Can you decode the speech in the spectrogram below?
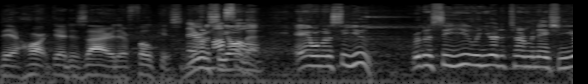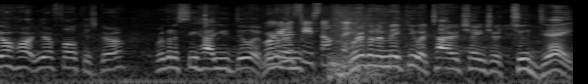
their heart, their desire, their focus. Their we're going to see all that. And we're going to see you. We're going to see you and your determination, your heart, your focus, girl. We're going to see how you do it. We're gonna see something. We're going to make you a tire changer today.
